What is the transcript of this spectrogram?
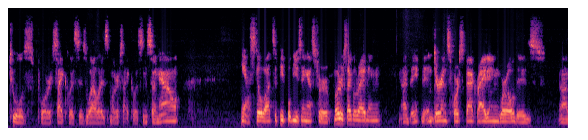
tools for cyclists as well as motorcyclists. And so now, yeah, still lots of people using us for motorcycle riding. Uh, the, the, endurance horseback riding world is uh,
